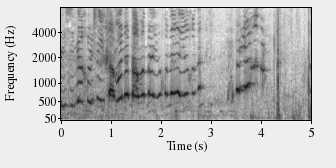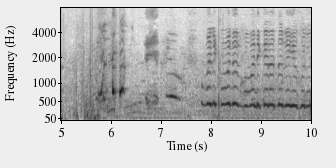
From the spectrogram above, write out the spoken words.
Crazy nga, crazy. Tama na, tama na. Ayoko na, ayoko na. Ayoko na. Bumalik mo na, bumalik ka na doon. Ayoko na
